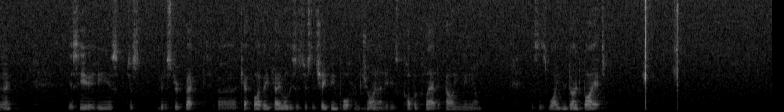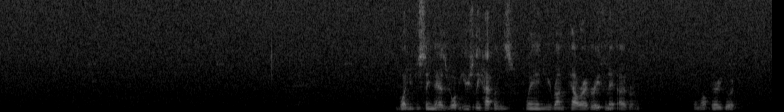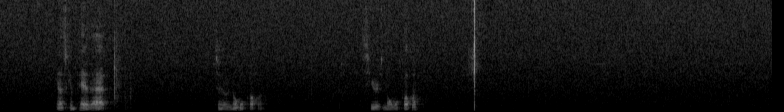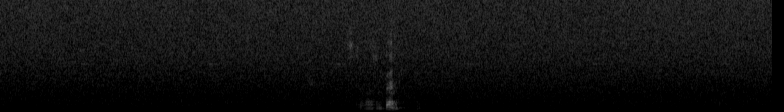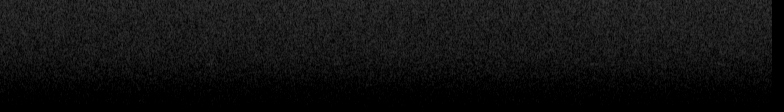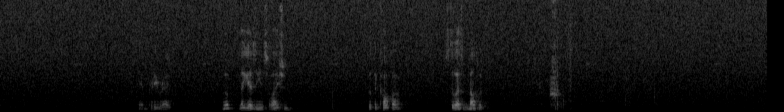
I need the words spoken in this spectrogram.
Okay, this here is just a bit of stripped back uh, Cat 5e cable. This is just a cheap import from China. It is copper clad aluminium. This is why you don't buy it. What you've just seen there is what usually happens when you run power over Ethernet over them. They're not very good. Now let's compare that to normal copper. This here is normal copper. Still hasn't bent. Oop, there goes the insulation. But the copper still hasn't melted.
